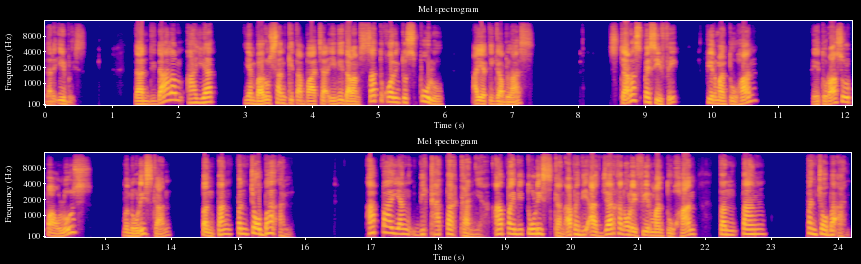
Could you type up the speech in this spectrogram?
dari iblis. Dan di dalam ayat yang barusan kita baca ini dalam 1 Korintus 10 ayat 13, secara spesifik firman Tuhan, yaitu Rasul Paulus, menuliskan tentang pencobaan. Apa yang dikatakannya, apa yang dituliskan, apa yang diajarkan oleh firman Tuhan tentang pencobaan.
